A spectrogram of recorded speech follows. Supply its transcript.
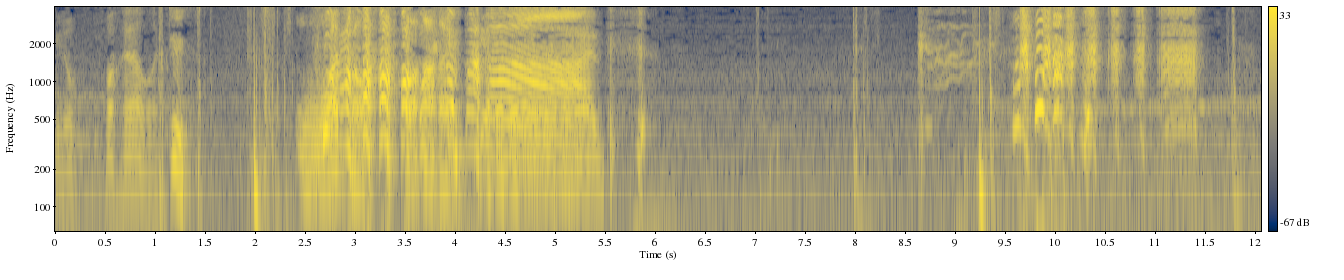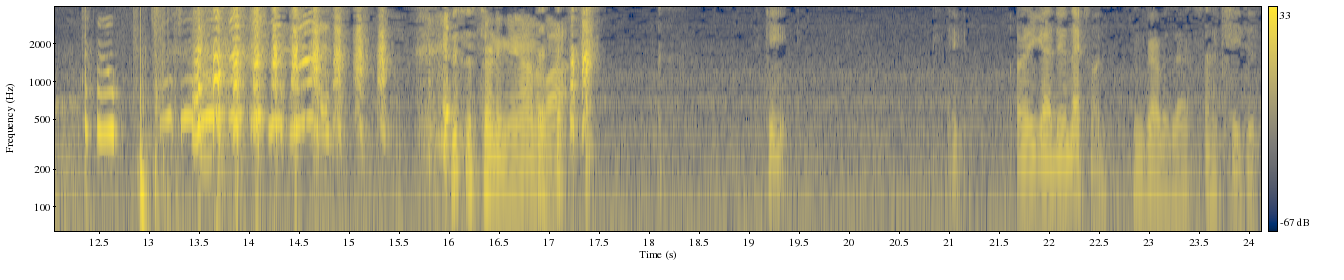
You go, fuck hell. Dude. What the fuck? Come on! this is turning me on a lot. Okay. Alright, oh, you gotta do the next one. And grab his ass. Oh, Jesus.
